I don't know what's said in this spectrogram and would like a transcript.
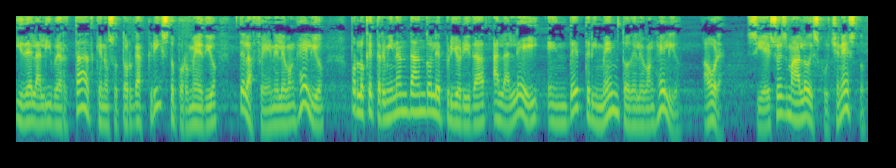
y de la libertad que nos otorga Cristo por medio de la fe en el Evangelio, por lo que terminan dándole prioridad a la ley en detrimento del Evangelio. Ahora, si eso es malo, escuchen esto.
